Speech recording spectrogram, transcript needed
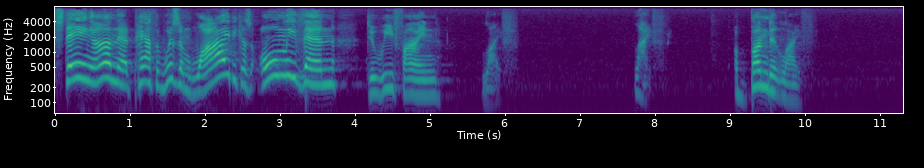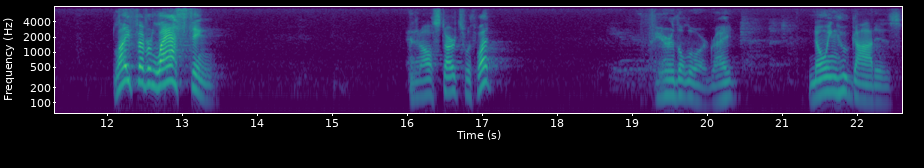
Staying on that path of wisdom. Why? Because only then do we find life. Life. Abundant life. Life everlasting. And it all starts with what? Fear of the Lord, right? Knowing who God is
